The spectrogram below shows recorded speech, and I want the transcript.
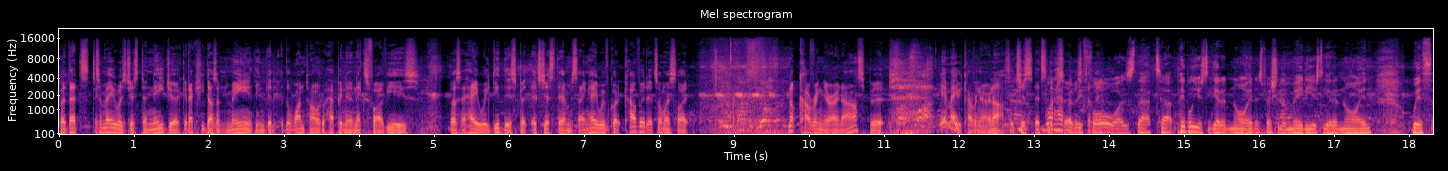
But that's to me was just a knee jerk. It actually doesn't mean anything. It, the one time it'll happen in the next five years, they'll say, "Hey, we did this," but it's just them saying, "Hey, we've got it covered." It's almost like not covering their own ass, but yeah, maybe covering their own ass. It's just it's what lip happened service to before me. was that uh, people used to get annoyed, especially the media used to get annoyed with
